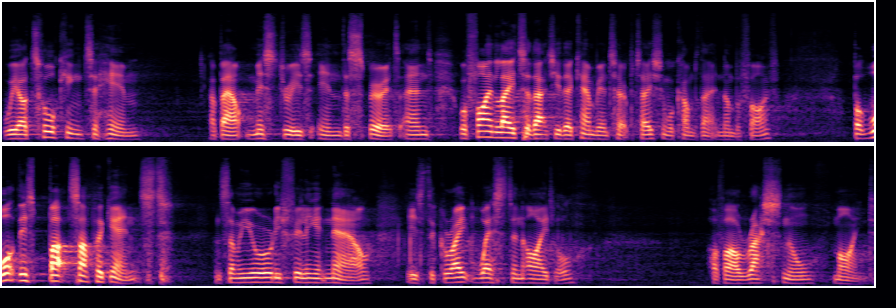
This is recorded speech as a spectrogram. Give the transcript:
We are talking to Him about mysteries in the Spirit. And we'll find later that actually there can be interpretation. We'll come to that in number five. But what this butts up against, and some of you are already feeling it now, is the great Western idol of our rational mind.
